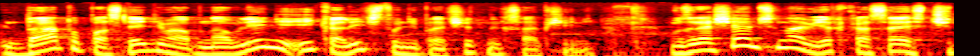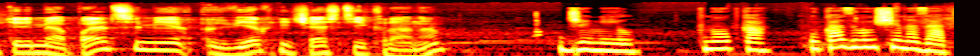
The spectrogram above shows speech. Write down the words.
дату последнего обновления и количество непрочитанных сообщений. Возвращаемся наверх, касаясь четырьмя пальцами верхней части экрана. Gmail. Кнопка, указывающая назад.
